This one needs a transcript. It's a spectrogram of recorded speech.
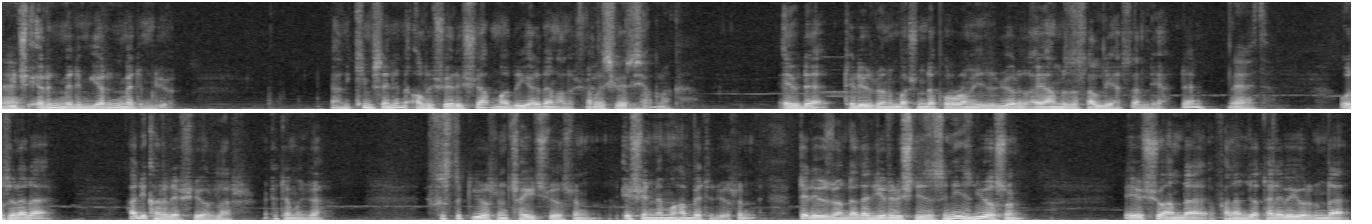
Evet. Hiç erinmedim, yerinmedim diyor. Yani kimsenin alışveriş yapmadığı yerden alışveriş. Alışveriş yapmak. Evde televizyonun başında programı izliyoruz. Ayağımızı sallaya sallaya. Değil mi? Evet. O sırada hadi kardeş diyorlar Ethem Hoca. Fıstık yiyorsun, çay içiyorsun, eşinle muhabbet ediyorsun. Televizyonda da diriliş dizisini izliyorsun. E, şu anda falanca talebe yurdunda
